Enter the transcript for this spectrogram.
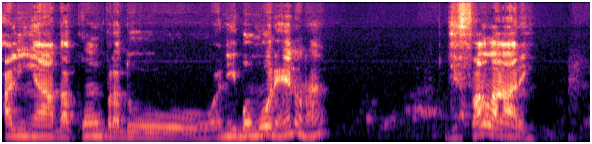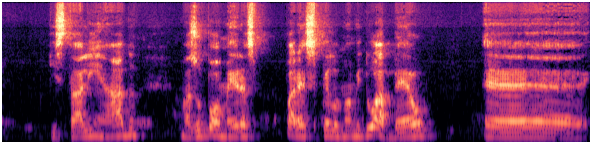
alinhada a compra do Aníbal Moreno, né? De falarem que está alinhado, mas o Palmeiras parece pelo nome do Abel é,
